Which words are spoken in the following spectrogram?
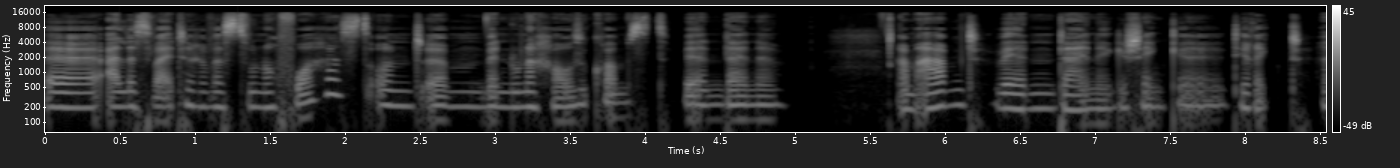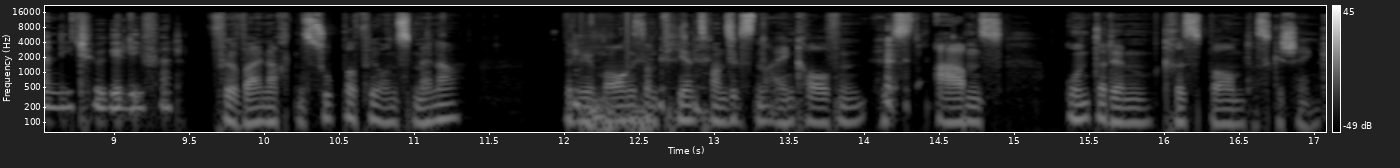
äh, alles weitere, was du noch vorhast und ähm, wenn du nach Hause kommst, werden deine am Abend werden deine Geschenke direkt an die Tür geliefert. Für Weihnachten super für uns Männer. Wenn wir morgens am 24. einkaufen, ist abends unter dem Christbaum das Geschenk.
